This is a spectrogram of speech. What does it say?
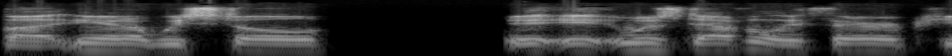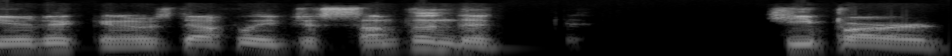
but you know we still it, it was definitely therapeutic and it was definitely just something to keep our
